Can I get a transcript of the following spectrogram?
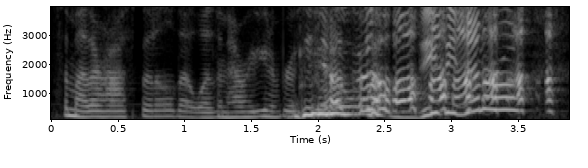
some other hospital that wasn't Howard University Hospital." dc general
